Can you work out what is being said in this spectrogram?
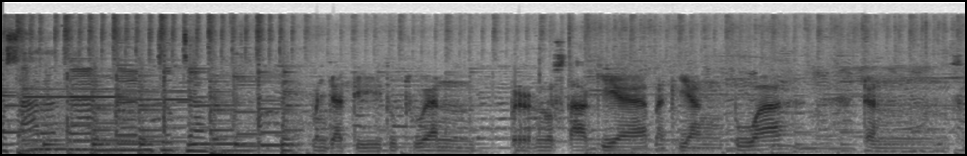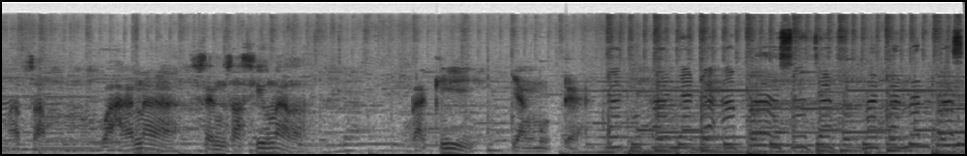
kangen Jogja menjadi tujuan bernostalgia bagi yang tua dan semacam wahana sensasional bagi yang muda. ada apa saja makanan khas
